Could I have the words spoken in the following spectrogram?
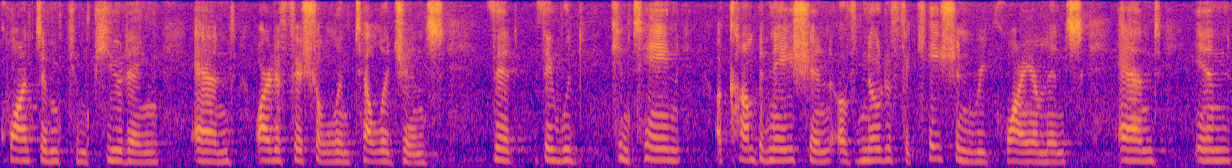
quantum computing, and artificial intelligence, that they would contain a combination of notification requirements and in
